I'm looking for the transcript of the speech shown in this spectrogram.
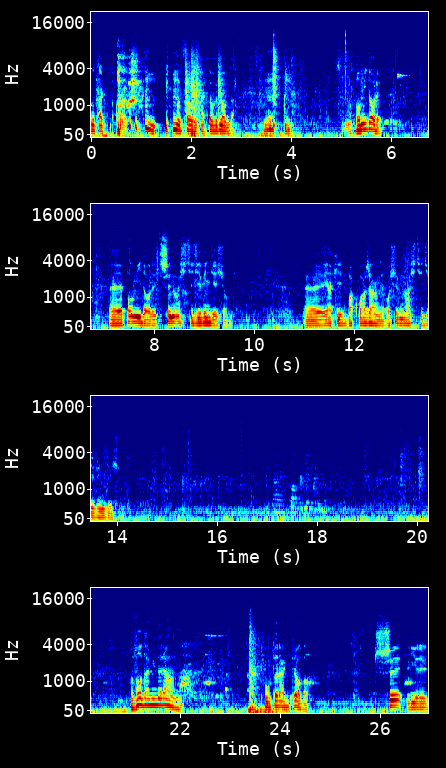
no tak no sorry tak to wygląda. Pomidory. E, pomidory 13,90 E, jakieś bakłażany 18,90 Woda mineralna półtora litrowa 3 liry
